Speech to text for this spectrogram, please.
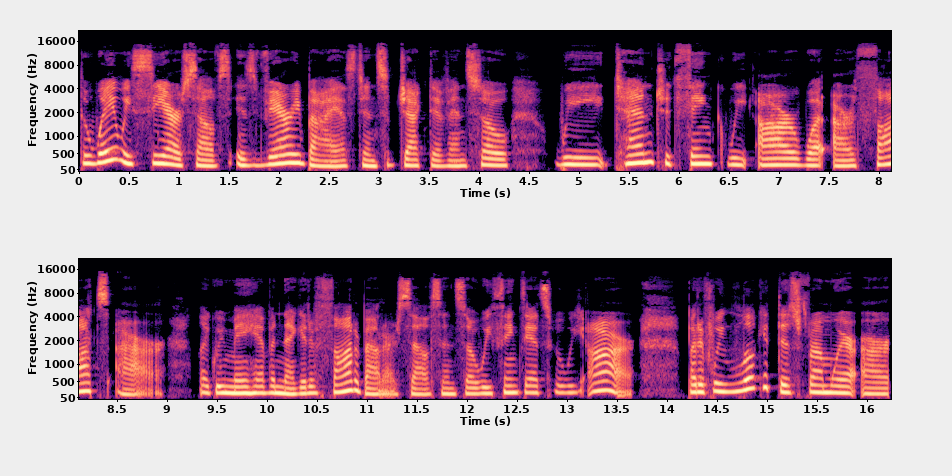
the way we see ourselves is very biased and subjective. And so we tend to think we are what our thoughts are. Like we may have a negative thought about ourselves. And so we think that's who we are. But if we look at this from where our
